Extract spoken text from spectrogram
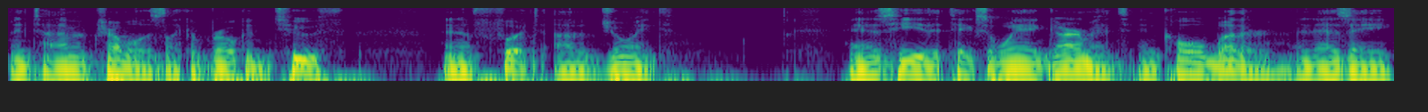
in time of trouble is like a broken tooth and a foot out of joint. As he that takes away a garment in cold weather, and as a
